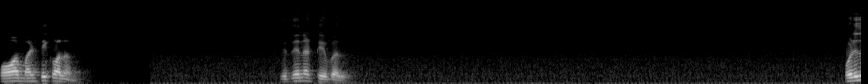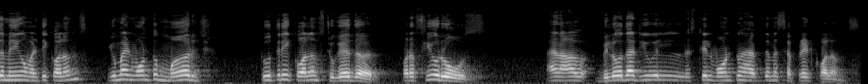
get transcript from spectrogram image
for multi columns within a table. What is the meaning of multi columns? You might want to merge 2 3 columns together for a few rows and uh, below that you will still want to have them as separate columns.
